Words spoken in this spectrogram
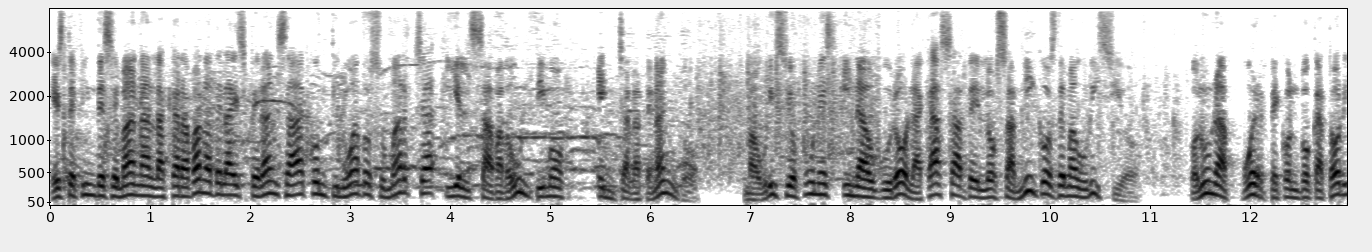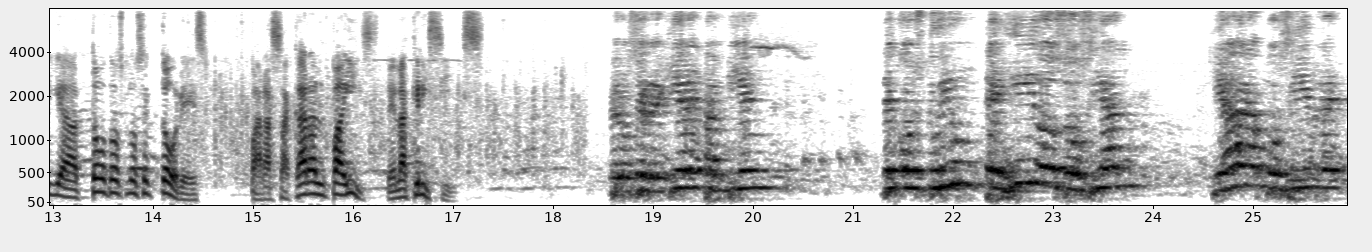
Este fin de semana la Caravana de la Esperanza ha continuado su marcha y el sábado último, en Chalatenango, Mauricio Funes inauguró la Casa de los Amigos de Mauricio, con una fuerte convocatoria a todos los sectores para sacar al país de la crisis. Pero se requiere también de construir un tejido social que haga posible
